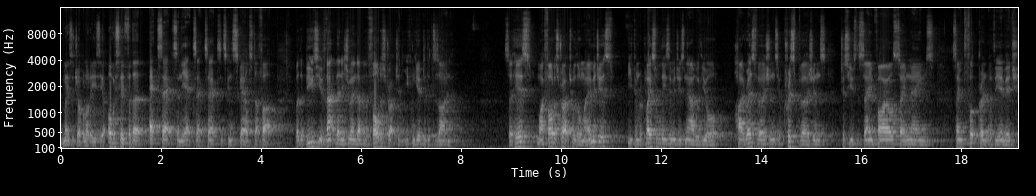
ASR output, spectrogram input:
makes the job a lot easier. Obviously for the XX and the XXX, it's going to scale stuff up. But the beauty of that then is you end up with a folder structure that you can give to the designer. So here's my folder structure with all my images. You can replace all these images now with your high-res versions, your crisp versions. Just use the same files, same names, same footprint of the image,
